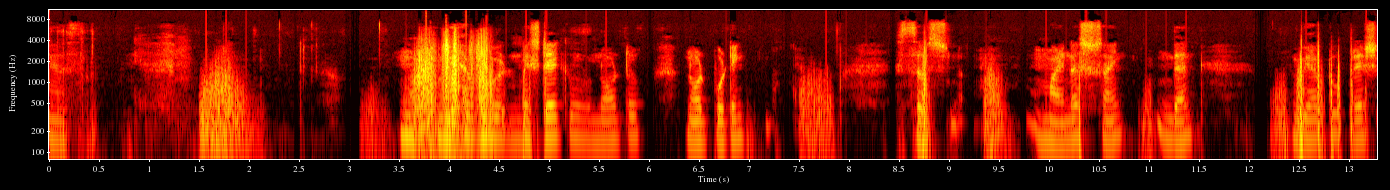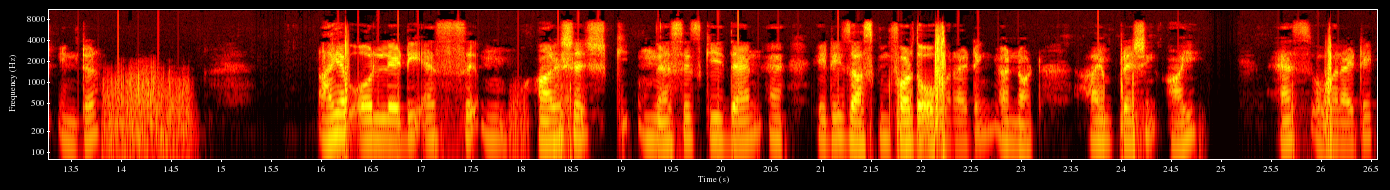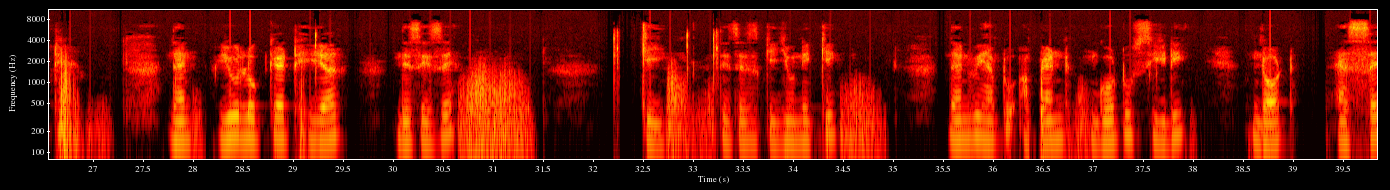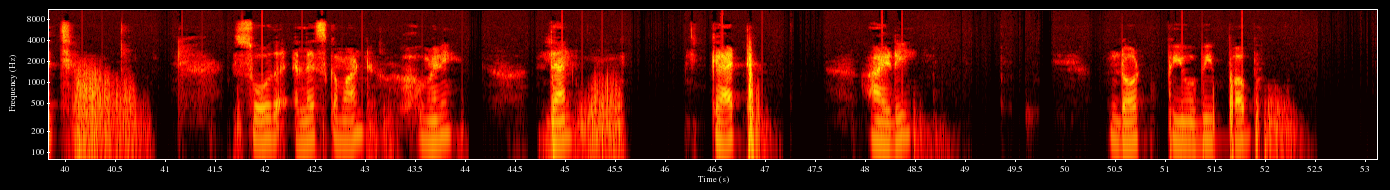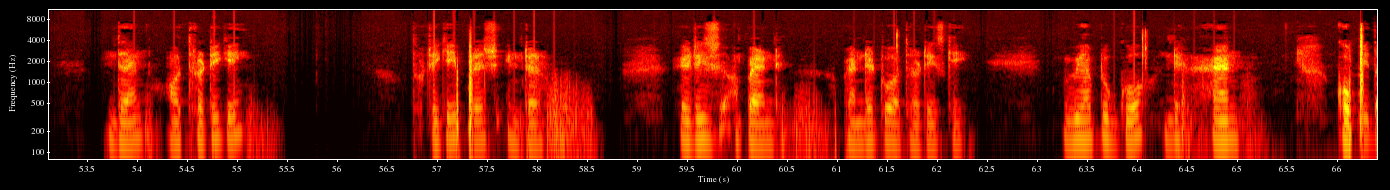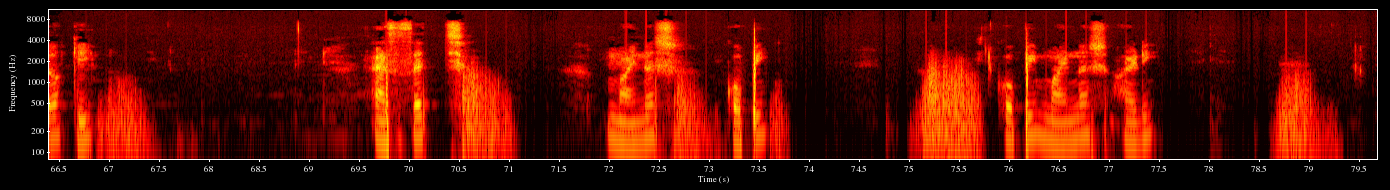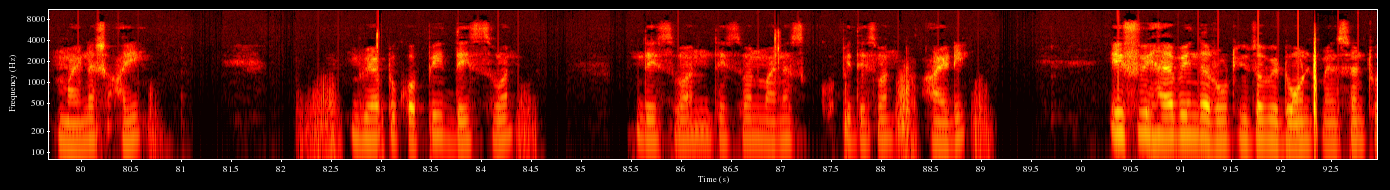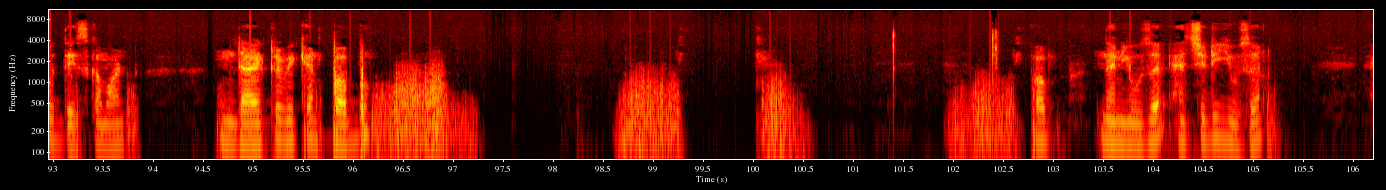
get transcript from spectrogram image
yes. Mm, we have mistake not not putting minus sign. Then we have to press enter. I have already RSS mm, key, mm, SS key then uh, it is asking for the overwriting or not. I am pressing I as overwrite it. Then you look at here this is a key this is key unique key then we have to append go to cd dot sh so the ls command how many then cat id dot pub pub then authority key authority key press enter it is append appended to authorities key. We have to go and copy the key. Sh minus copy copy minus id minus i. We have to copy this one this one this one minus copy this one id if we have in the root user we don't mention to this command. Directly we can pub. Pub then user hd user.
